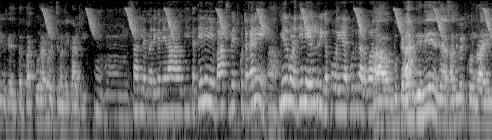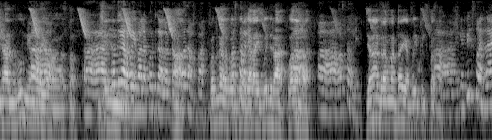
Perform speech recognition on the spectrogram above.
ఇంకా ఇంత తక్కువ రాని వచ్చిన నీ కాడికి. సర్లే మరి ఇక నేను ఇంత దీని బాక్స్ పెట్టుకుంటా కానీ. మీరు కూడా దీని వెళ్ళరు ఇక పోయే పొద్దుగాల పోదాం. తిని సర్ది పెట్టుకొని రా వెళ్ళరా నువ్వు మేము కూడా వస్తాం. పొద్దుగాల పోయి వాళ్ళ పొద్దుగాల. పొద్దుగాల పొద్దు పొద్దుగాల అయిపోయింది రా పోదాం రా. ఆ, ఆ, వస్తాంలే జనాన్ని రమ్మంట ఇక పోయి పిలుచుకొస్తా. ఆ, ఇక పిలుచుకొని రా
